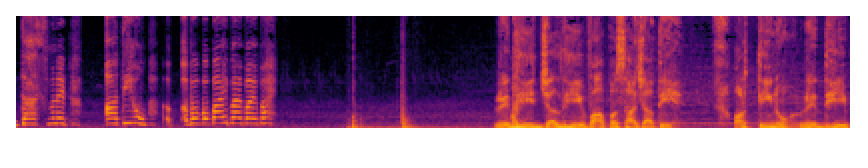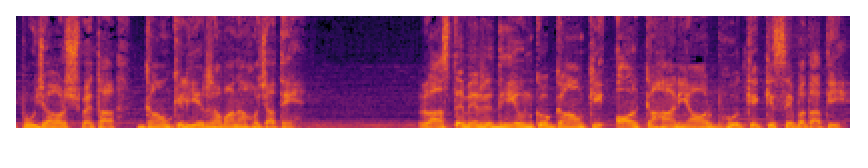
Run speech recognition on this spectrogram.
दस मिनट आती हूँ। Bye bye bye bye Riddhi जल्द ही वापस आ जाती है और तीनों रिद्धि पूजा और श्वेता गाँव के लिए रवाना हो जाते हैं। रास्ते में रिद्धि उनको गाँव की और कहानियाँ और भूत के किस्से बताती है।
